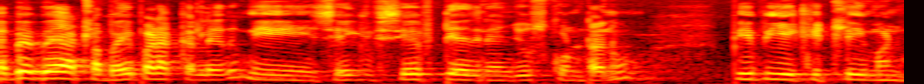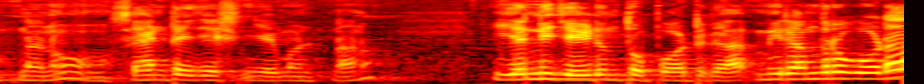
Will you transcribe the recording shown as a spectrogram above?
అబ్బాయి అట్లా భయపడక్కర్లేదు. మీ సేఫ్ సేఫ్టీ అది నేను చూసుకుంటాను. పీపీఈ కిట్లు ఇవ్వమంటున్నాను శానిటైజేషన్ చేయమంటున్నాను. ఇవన్నీ చేయడంతో పాటుగా మీరందరూ కూడా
